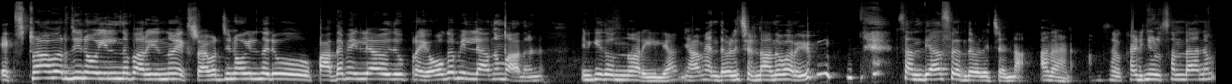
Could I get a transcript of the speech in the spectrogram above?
എക്സ്ട്രാ വെർജിൻ ഓയിൽ എന്ന് പറയുന്നു. എക്സ്ട്രാ വെർജിൻ ഓയിൽ എന്നൊരു പദമില്ല ഒരു പ്രയോഗമില്ല എന്നും വാദമുണ്ട്. എനിക്കിതൊന്നും അറിയില്ല. ഞാൻ വെന്ത വെളിച്ചെണ്ണ എന്ന് പറയും. സന്ധ്യാസ് വെന്ത വെളിച്ചെണ്ണ അതാണ് കടിഞ്ഞുൾ സന്താനം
